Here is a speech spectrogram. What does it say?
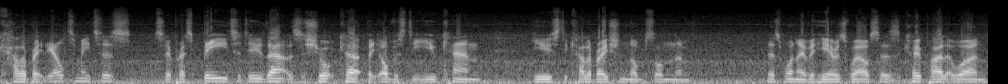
calibrate the altimeters, so press B to do that as a shortcut, but obviously you can use the calibration knobs on them. There's one over here as well, so there's a co-pilot one,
